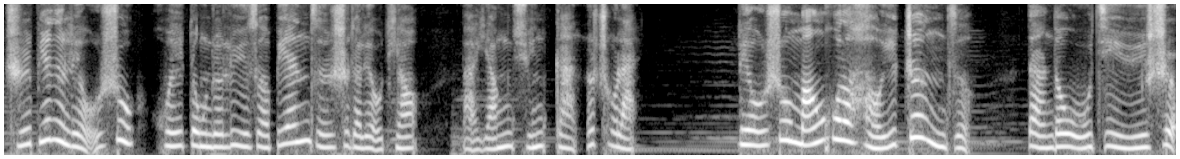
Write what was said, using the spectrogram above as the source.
池边的柳树挥动着绿色鞭子似的柳条，把羊群赶了出来。柳树忙活了好一阵子，但都无济于事。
